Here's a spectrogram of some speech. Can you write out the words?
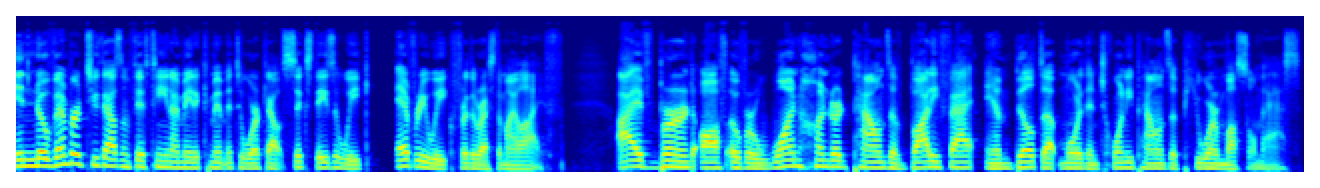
in November 2015, I made a commitment to work out six days a week, every week for the rest of my life. I've burned off over 100 pounds of body fat and built up more than 20 pounds of pure muscle mass.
